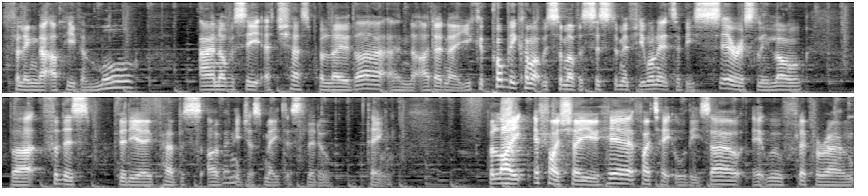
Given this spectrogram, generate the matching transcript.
filling that up even more. And obviously a chest below that, and I don't know, you could probably come up with some other system if you want it to be seriously long, but for this video purpose, I've only just made this little thing. But like, if I show you here, if I take all these out, it will flip around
